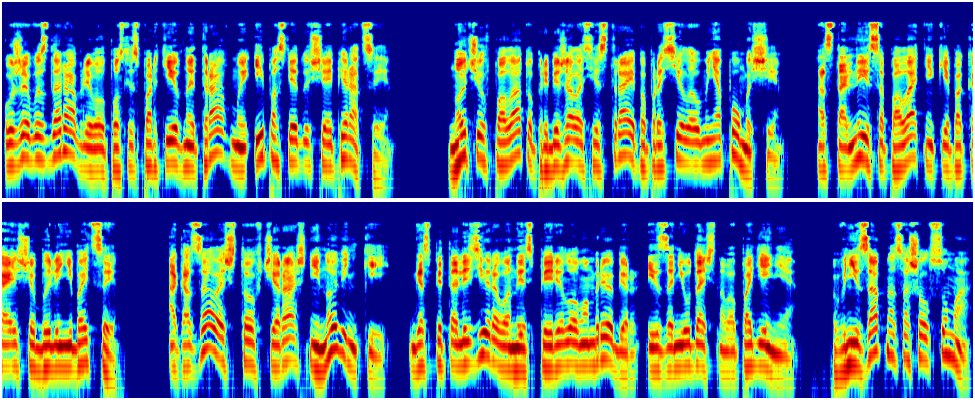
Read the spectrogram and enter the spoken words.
уже выздоравливал после спортивной травмы и последующей операции. Ночью в палату прибежала сестра и попросила у меня помощи. Остальные сопалатники пока еще были не бойцы. Оказалось, что вчерашний новенький, госпитализированный с переломом ребер из-за неудачного падения, внезапно сошел с ума.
